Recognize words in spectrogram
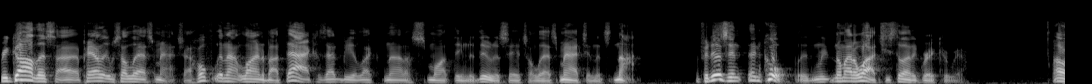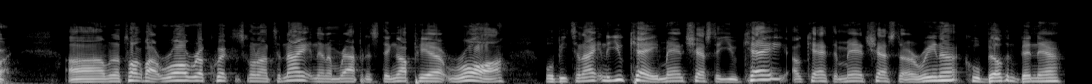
regardless, I, apparently it was her last match. I hopefully not lying about that because that'd be like not a smart thing to do to say it's her last match, and it's not. If it isn't, then cool. No matter what, she still had a great career. All right. Uh, I'm going to talk about Raw real quick. What's going on tonight, and then I'm wrapping this thing up here. Raw will be tonight in the UK, Manchester, UK. Okay, at the Manchester Arena, cool building. Been there.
